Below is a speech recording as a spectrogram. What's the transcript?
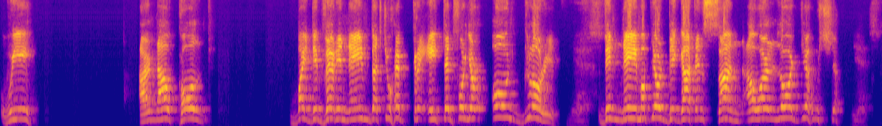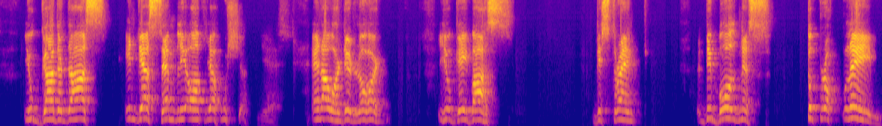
We are now called by the very name that you have created for your own glory, Yes. the name of your begotten Son, our Lord Yahushua. Yes. You gathered us in the assembly of Yahushua. Yes. And our dear Lord, you gave us the strength, the boldness to proclaim,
